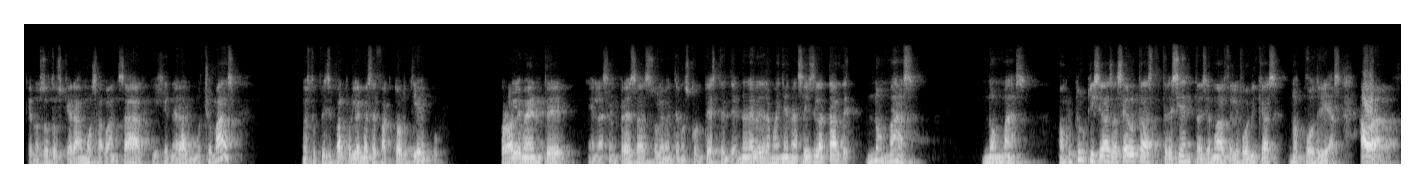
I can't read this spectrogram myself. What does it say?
que nosotros queramos avanzar y generar mucho más, nuestro principal problema es el factor tiempo. Probablemente en las empresas solamente nos contesten de 9 de la mañana a 6 de la tarde, no más, no más. Aunque tú quisieras hacer otras 300 llamadas telefónicas, no podrías. Ahora,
